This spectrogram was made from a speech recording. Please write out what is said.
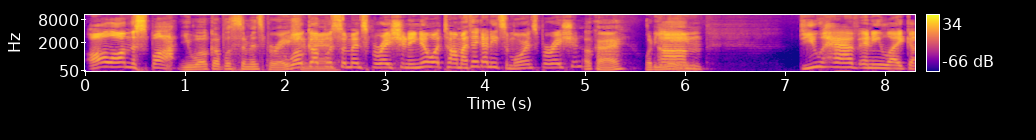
all on the spot. You woke up with some inspiration. Woke up with some inspiration. And you know what, Tom? I think I need some more inspiration. Okay. What do you Um, need? do you have any like? uh,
